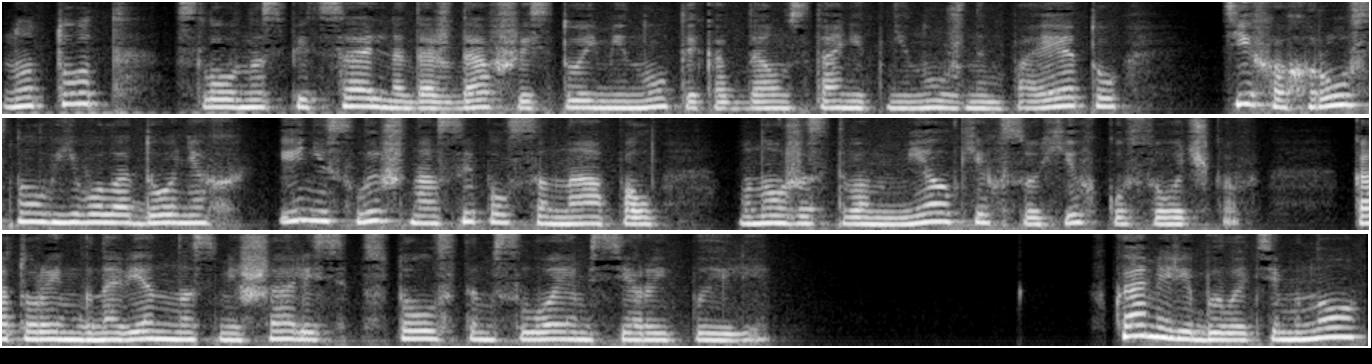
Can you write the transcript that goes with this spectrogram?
но тот, словно специально дождавшись той минуты, когда он станет ненужным поэту, тихо хрустнул в его ладонях и неслышно осыпался на пол множеством мелких сухих кусочков, которые мгновенно смешались с толстым слоем серой пыли. В камере было темно,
